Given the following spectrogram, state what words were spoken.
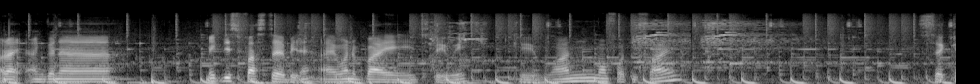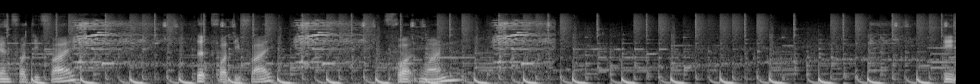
Alright I'm gonna make this faster a bit eh? I want to buy straight away. Okay one more 45 second 45 third 45 fourth one. 8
